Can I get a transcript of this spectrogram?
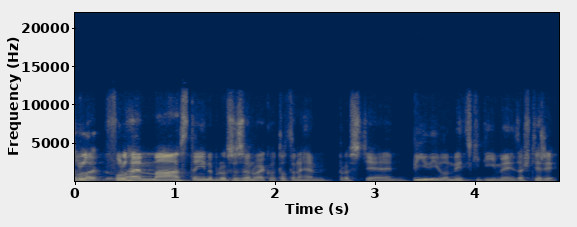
Full, Fulham má stejně dobrou sezonu jako Tottenham. Prostě bílý londýnský týmy za čtyři.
